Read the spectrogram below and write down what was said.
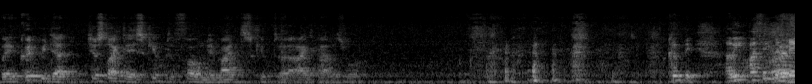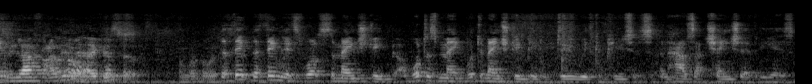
But it could be that just like they skipped the phone, they might skip the iPad as well. Could be. I mean, I think the Well, thing. that's laugh- I don't know. Yeah, I guess so. The thing, the thing is, what's the mainstream? What does main, what do mainstream people do with computers, and how's that changed over the years?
